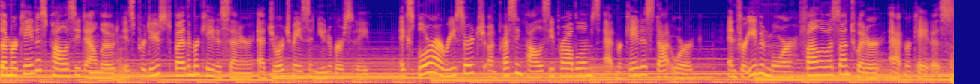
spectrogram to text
The Mercatus Policy Download is produced by the Mercatus Center at George Mason University. Explore our research on pressing policy problems at mercatus.org. And for even more, follow us on Twitter at Mercatus.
